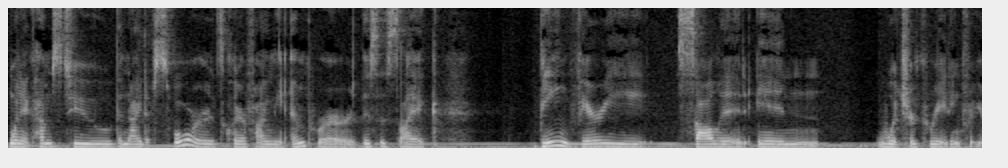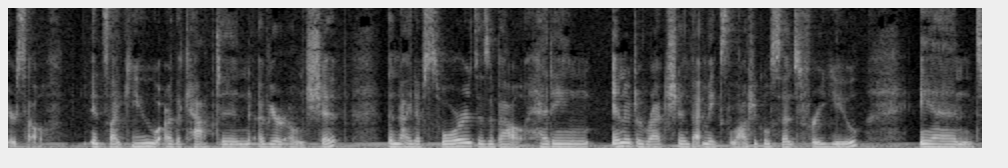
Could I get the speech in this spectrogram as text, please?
When it comes to the Knight of Swords, clarifying the Emperor, this is like being very solid in what you're creating for yourself. It's like you are the captain of your own ship. The Knight of Swords is about heading in a direction that makes logical sense for you. And,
